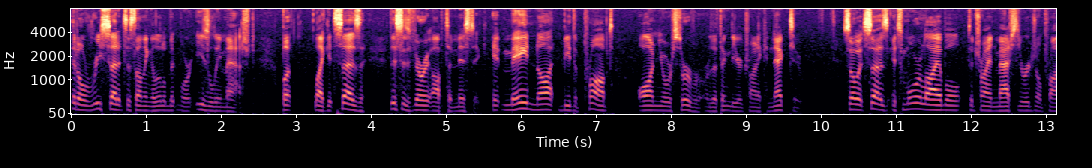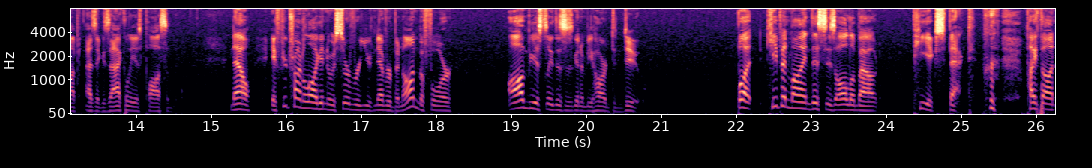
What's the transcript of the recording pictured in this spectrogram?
it'll reset it to something a little bit more easily matched. But like it says, this is very optimistic. It may not be the prompt on your server or the thing that you're trying to connect to. So it says it's more reliable to try and match the original prompt as exactly as possible. Now, if you're trying to log into a server you've never been on before, obviously this is going to be hard to do. But keep in mind this is all about pexpect. Python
